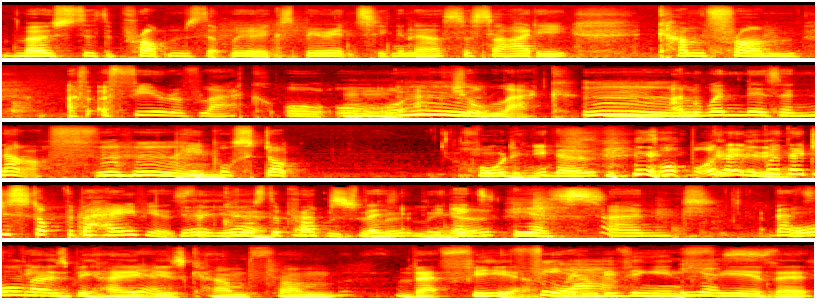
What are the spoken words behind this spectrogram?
most of the problems that we're experiencing in our society come from a, a fear of lack or, or, or mm. actual mm. lack. Mm. And when there's enough, mm-hmm. people stop Hoarding. you know, or, or they, Everything. they just stop the behaviours Yeah, that yeah, cause the problems. They- you know, Ex- yes. and that's All those behaviours come from that fear. Fear, We're living in yes. fear that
